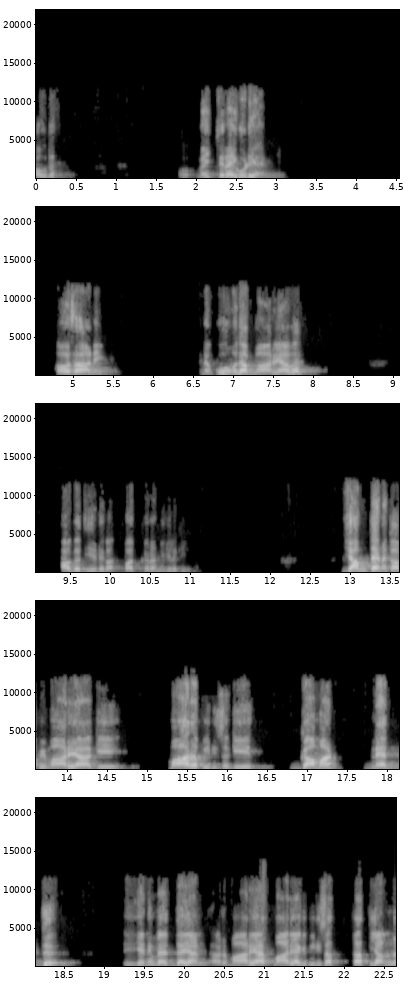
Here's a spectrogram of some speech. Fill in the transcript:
කවුද? ඔව් මෙච්චරයි ගොඩ යන්නේ. අවසානයේ. එහෙනම් කොහොමද අපි මායාව අගතියටපත් කරන්න කියලා කියනවා. යම් තැනක අපි මායාගේ මාර පිරිසගේ ගමන් නැද්ද? ඒ කියන්නේ වැද්ද යන් අර මායාත් මායාගේ පිරිසටත් යන්න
